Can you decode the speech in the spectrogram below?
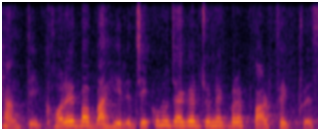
শান্তি, ঘরে বা বাহিরে, যে কোনো জায়গার জন্য একবারে পারফেক্ট ড্রেস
